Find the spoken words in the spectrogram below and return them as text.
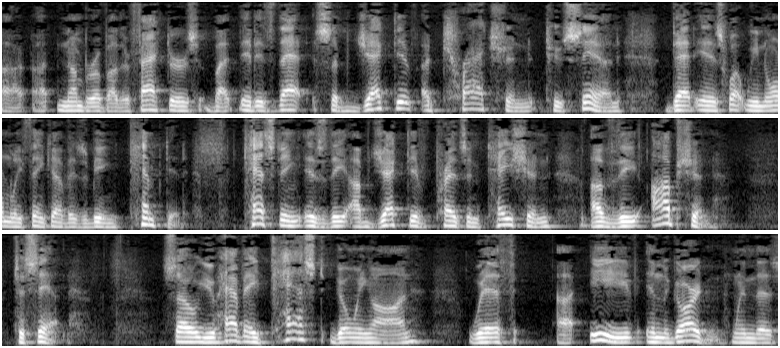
uh, a number of other factors, but it is that subjective attraction to sin that is what we normally think of as being tempted. Testing is the objective presentation of the option to sin. So you have a test going on with uh, Eve in the garden when the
